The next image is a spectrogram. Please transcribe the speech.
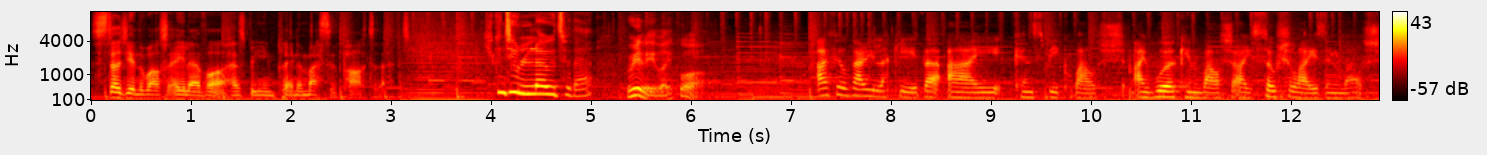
studying the Welsh A-level has been playing a massive part of that. You can do loads with it. Really? Like what? I feel very lucky that I can speak Welsh. I work in Welsh, I socialise in Welsh,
